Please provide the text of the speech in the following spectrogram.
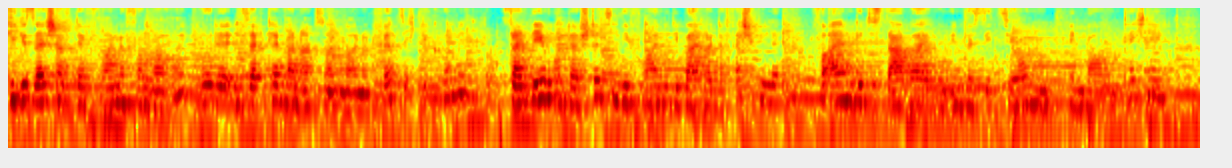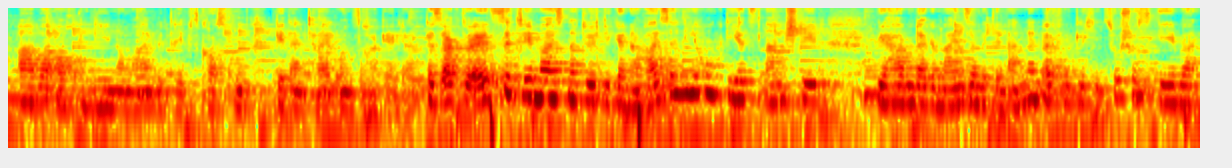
Die Gesellschaft der Freunde von Bayreuth wurde im September 1949 gegründet. Seitdem unterstützen die Freunde die Bayreuther Festspiele. Vor allem geht es dabei um Investitionen in Bau und Technik, aber auch in die normalen Betriebskosten geht ein Teil unserer Gelder. Das aktuellste Thema ist natürlich die Generalsanierung, die jetzt ansteht. Wir haben da gemeinsam mit den anderen öffentlichen Zuschussgebern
